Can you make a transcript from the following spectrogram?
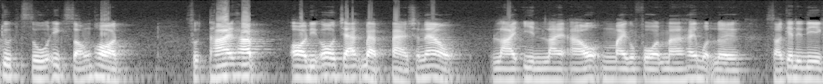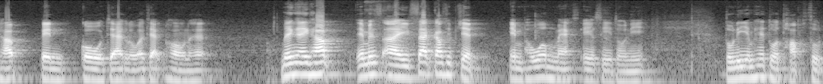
3.0 อีก 2 พอร์ต สุดท้ายครับ Audio Jack แบบ 8 Channel Line In Line Out ไมโครโฟนมาให้หมดเลย สังเกตดีๆครับ เป็น Go Jack หรือว่าแจ็คทองนะฮะ เป็นไงครับ MSI Z97 Empower Max AC ตัวนี้ ตัวนี้ยังไม่ใช่ตัวท็อปสุด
